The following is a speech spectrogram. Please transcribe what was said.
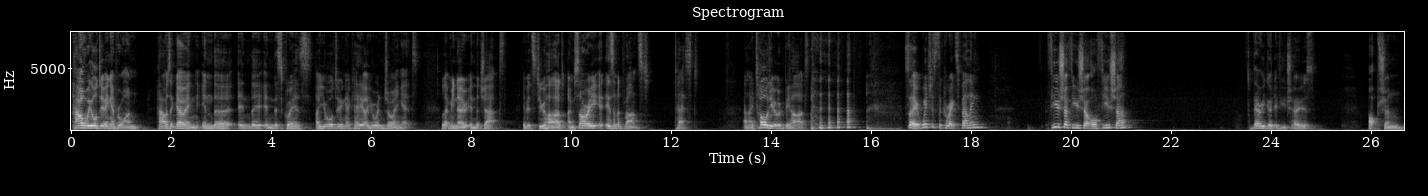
How are we all doing, everyone? How is it going in the in the in this quiz? Are you all doing okay? Are you enjoying it? Let me know in the chat. If it's too hard, I'm sorry. It is an advanced test, and I told you it would be hard. So, which is the correct spelling? Fuchsia, fuchsia, or fuchsia? Very good if you chose option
